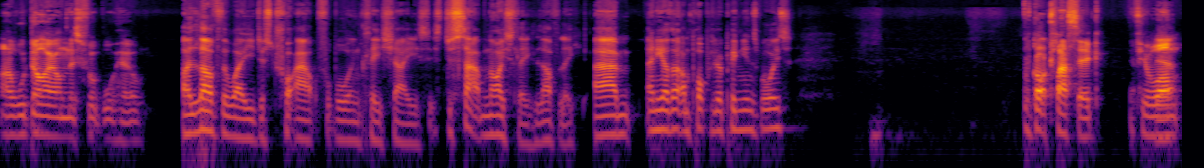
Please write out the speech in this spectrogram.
I will die on this football hill. I love the way you just trot out football in cliches. It's just set up nicely, lovely. Um, any other unpopular opinions, boys? I've got a classic if you want.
